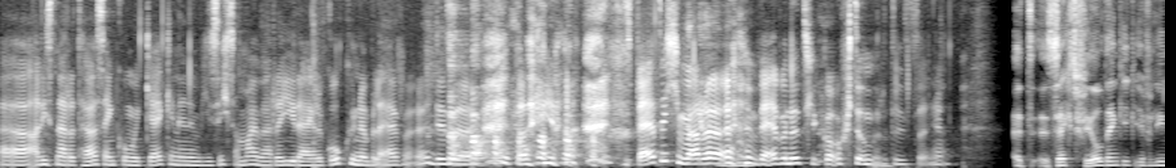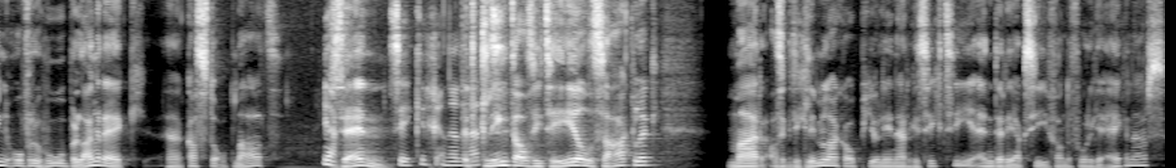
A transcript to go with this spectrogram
uh, al eens naar het huis zijn komen kijken en hebben gezegd van, we hadden hier eigenlijk ook kunnen blijven. Hè. Dus uh, dat, ja, spijtig, maar uh, wij hebben het gekocht ondertussen. Ja. Het zegt veel, denk ik, Evelien, over hoe belangrijk kasten op maat ja, zijn. Zeker, inderdaad. Het klinkt als iets heel zakelijk, maar als ik de glimlach op Jolene haar gezicht zie en de reactie van de vorige eigenaars,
